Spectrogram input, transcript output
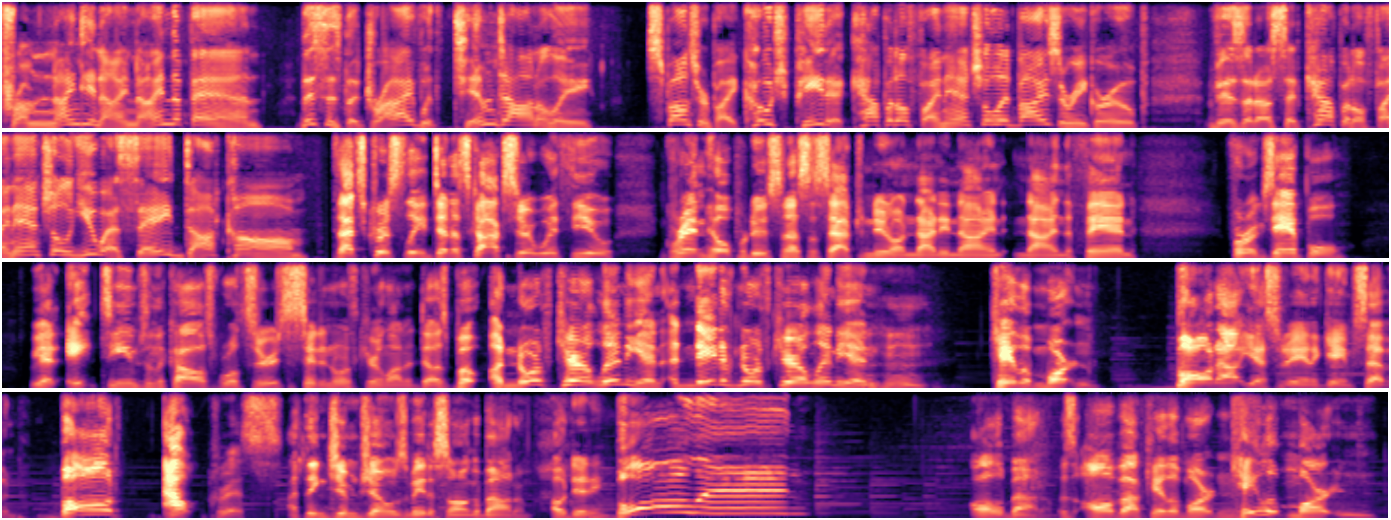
From 99.9 The Fan, this is The Drive with Tim Donnelly. Sponsored by Coach Pete at Capital Financial Advisory Group. Visit us at capitalfinancialusa.com. That's Chris Lea. Dennis Cox here with you. Graham Hill producing us this afternoon on 99.9 The Fan. For example, we had eight teams in the College World Series. The state of North Carolina does. But a North Carolinian, a native North Carolinian, mm-hmm. Caleb Martin, balled out yesterday in a game seven. Balled out, Chris. I think Jim Jones made a song about him. Oh, did he? Ballin'! All about him. It was all about Caleb Martin. Caleb Martin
